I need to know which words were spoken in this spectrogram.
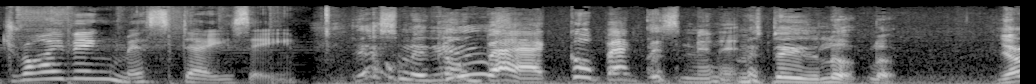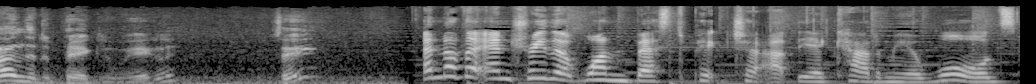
Driving Miss Daisy. Yes, Miss Go back. Go back this minute. Miss Daisy, look, look. Yonder the Piggly Wiggly. See? Another entry that won Best Picture at the Academy Awards,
